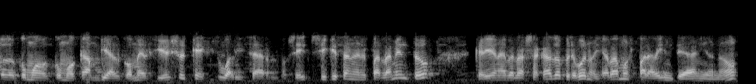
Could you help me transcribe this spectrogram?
todo cómo, cómo cambia el comercio. Eso hay que actualizarlo. Sí, sí que están en el Parlamento, querían haberla sacado, pero bueno, ya vamos para 20 años, ¿no?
